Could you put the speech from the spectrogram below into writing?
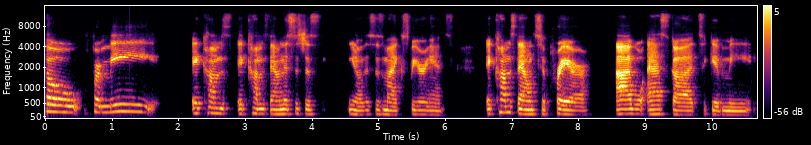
So for me it comes it comes down this is just you know this is my experience. It comes down to prayer. I will ask god to give me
